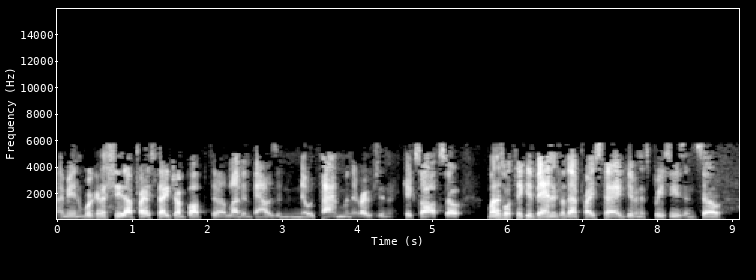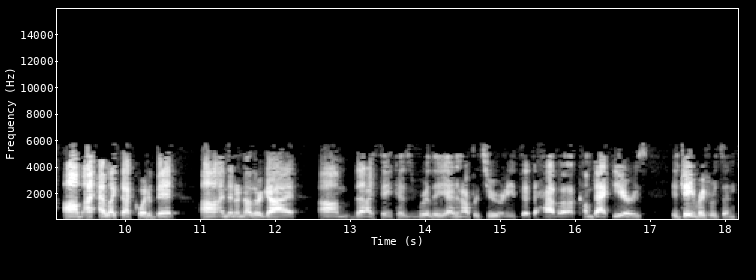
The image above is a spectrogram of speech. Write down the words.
I mean, we're going to see that price tag jump up to eleven thousand in no time when the regular season kicks off. So might as well take advantage of that price tag given it's preseason. So um, I, I like that quite a bit. Uh, and then another guy um, that I think has really had an opportunity to, to have a, comeback year is, is Jay Richardson.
